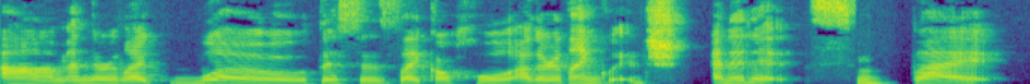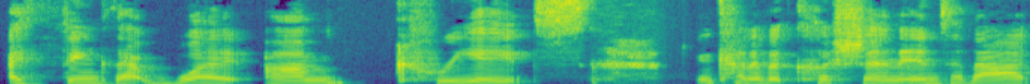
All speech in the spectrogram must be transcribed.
um, and they're like, "Whoa, this is like a whole other language," and it is. But I think that what um, creates kind of a cushion into that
